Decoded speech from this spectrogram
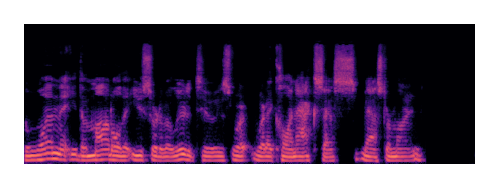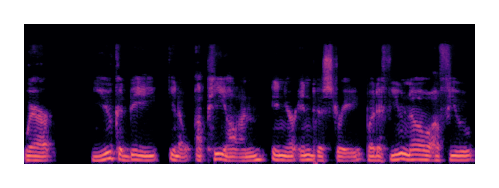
the one that the model that you sort of alluded to is what what i call an access mastermind where you could be, you know, a peon in your industry, but if you know a few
